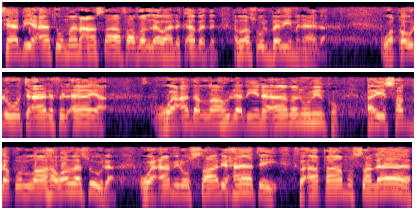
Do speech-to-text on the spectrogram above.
تبعة من عصى فضل وهلك. أبدا. الرسول بريء من هذا. وقوله تعالى في الآية وعد الله الذين آمنوا منكم أي صدقوا الله والرسول وعملوا الصالحات فأقاموا الصلاة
